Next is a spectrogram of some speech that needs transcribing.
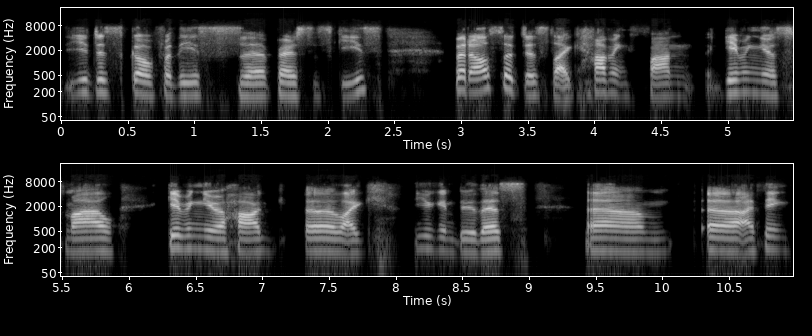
you just go for these uh, pairs of skis, but also just like having fun, giving you a smile, giving you a hug, uh, like you can do this. Um, uh, I think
